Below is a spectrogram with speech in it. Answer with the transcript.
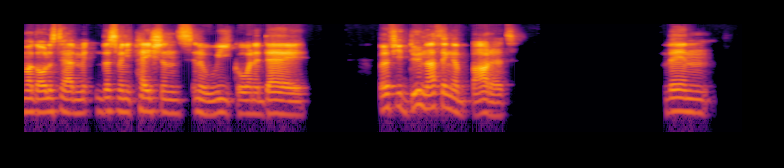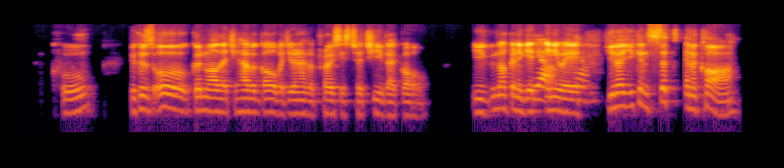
Or my goal is to have this many patients in a week or in a day. But if you do nothing about it, then cool because it's all good and well that you have a goal, but you don't have a process to achieve that goal. You're not going to get Yeah, anywhere. yeah. You know, you can sit in a car,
